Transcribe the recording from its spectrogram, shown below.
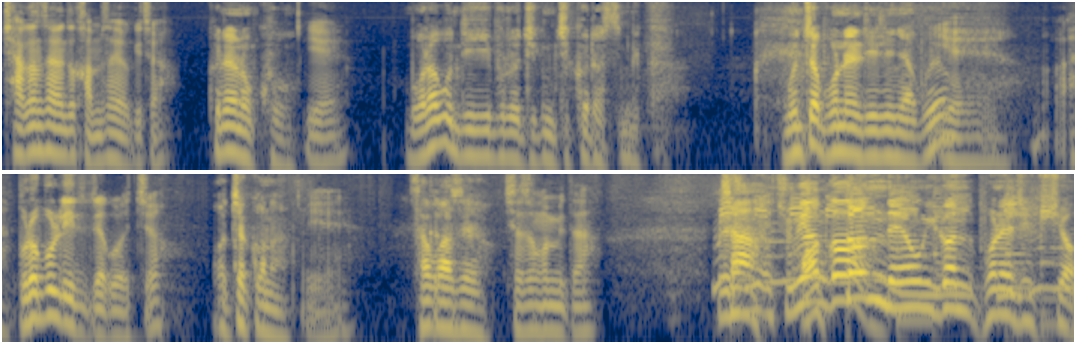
작은 사연도 감사 여기자. 그래 놓고 예. 뭐라고 네 입으로 지금 짓거렸습니까? 문자 보낼 일이냐고요? 예. 아, 물어볼 일이라고 했죠. 어쨌거나 예. 사과하세요. 그, 죄송합니다. 자, 중요한 어떤 건... 내용이건 보내주십시오.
